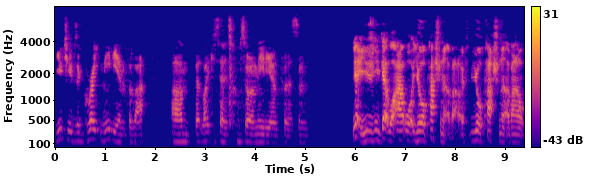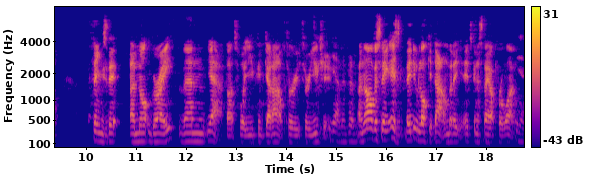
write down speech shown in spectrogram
YouTube's a great medium for that. Um, but like you said, it's also a medium for some. Yeah, you you get what out what you're passionate about. If you're passionate about things that are not great, then yeah, that's what you can get out through through YouTube. Yeah, the, the, And obviously, it is they do lock it down, but it, it's going to stay up for a while. yeah,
